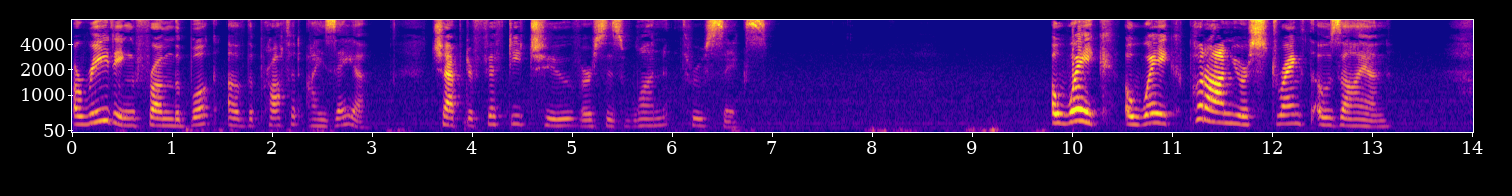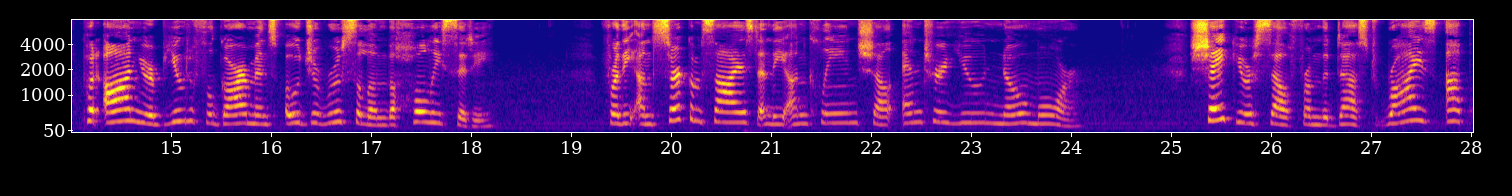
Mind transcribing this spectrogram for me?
A reading from the book of the prophet Isaiah, chapter 52, verses 1 through 6. Awake, awake, put on your strength, O Zion. Put on your beautiful garments, O Jerusalem, the holy city. For the uncircumcised and the unclean shall enter you no more. Shake yourself from the dust. Rise up,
